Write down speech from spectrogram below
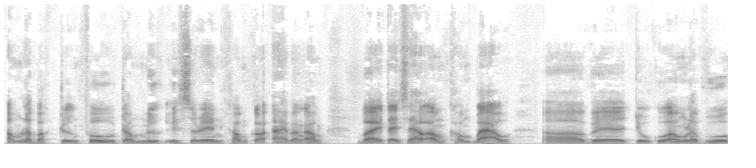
ông là bậc trượng phu trong nước Israel, không có ai bằng ông. Vậy tại sao ông không bảo uh, về chủ của ông là vua?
